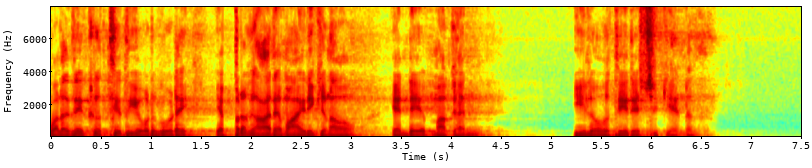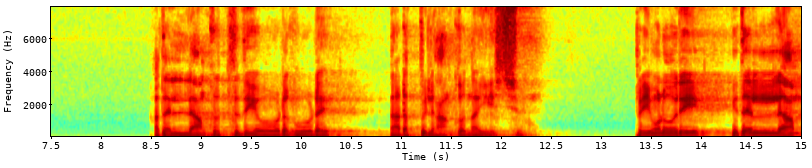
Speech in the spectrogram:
വളരെ കൃത്യതയോടുകൂടെ എപ്രകാരമായിരിക്കണോ എന്റെ മകൻ ഈ ലോകത്തെ രക്ഷിക്കേണ്ടത്. അതെല്ലാം കൃത്യതയോടുകൂടെ നടപ്പിലാക്കുന്ന യേശു. പ്രിയമുള്ളവരെ ഇതെല്ലാം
